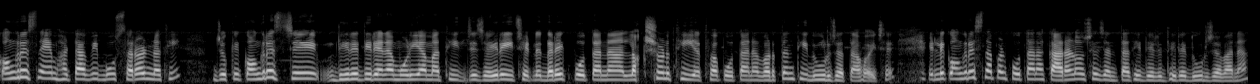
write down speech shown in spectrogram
કોંગ્રેસને એમ હટાવવી બહુ સરળ નથી. જો કે કોંગ્રેસ જે ધીરે ધીરે એના મૂળિયામાંથી જે જઈ રહી છે એટલે દરેક પોતાના લક્ષણથી અથવા પોતાના વર્તનથી દૂર જતા હોય છે. એટલે કોંગ્રેસના પણ પોતાના કારણો છે જનતાથી ધીરે ધીરે દૂર જવાના.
